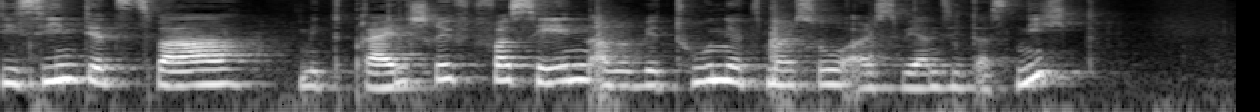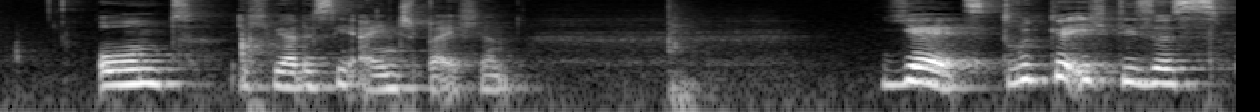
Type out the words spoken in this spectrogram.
die sind jetzt zwar mit Breilschrift versehen, aber wir tun jetzt mal so, als wären sie das nicht. Und ich werde sie einspeichern. Jetzt drücke ich dieses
